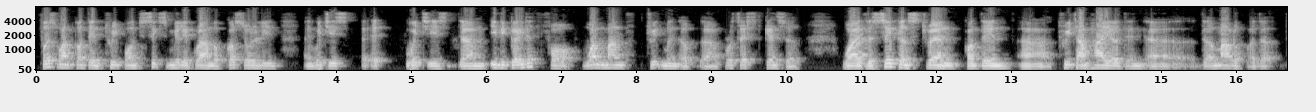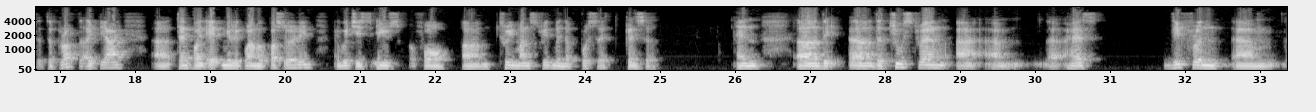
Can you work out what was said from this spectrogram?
first one contains 3.6 milligram of goserelin, and which is uh, which is um, indicated for one month treatment of uh, prostate cancer while the second strand contain uh, three times higher than uh, the amount of uh, the, the, the, drug, the API, uh, 10.8 milligram of goserelin, and which is used for um, three months treatment of prostate cancer. And uh, the uh, the two strand um, has different um,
